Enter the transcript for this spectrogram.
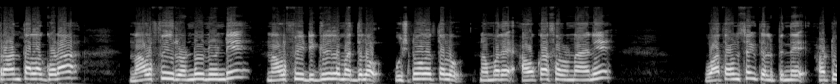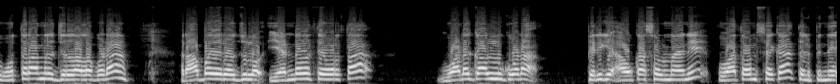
ప్రాంతాలకు కూడా నలభై రెండు నుండి నలభై డిగ్రీల మధ్యలో ఉష్ణోగ్రతలు నమోదే అవకాశాలు ఉన్నాయని వాతావరణ శాఖ తెలిపింది. అటు ఉత్తరాంధ్ర జిల్లాలో కూడా రాబోయే రోజుల్లో ఎండల తీవ్రత వడగాళ్ళు కూడా పెరిగే అవకాశాలు ఉన్నాయని వాతావరణ శాఖ తెలిపింది.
